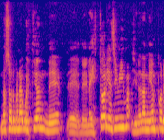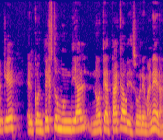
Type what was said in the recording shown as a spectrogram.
No solo por una cuestión de, de- de la historia en sí misma, sino también porque el contexto mundial no te ataca de sobremanera.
